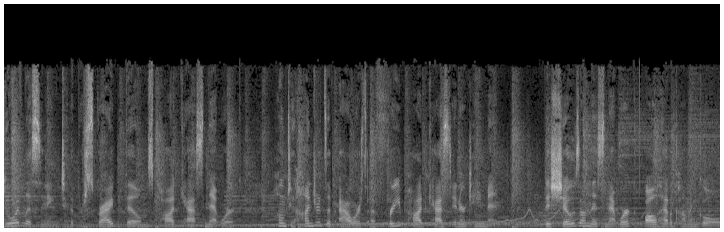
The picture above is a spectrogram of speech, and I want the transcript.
You're listening to the Prescribed Films Podcast Network, home to hundreds of hours of free podcast entertainment. The shows on this network all have a common goal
